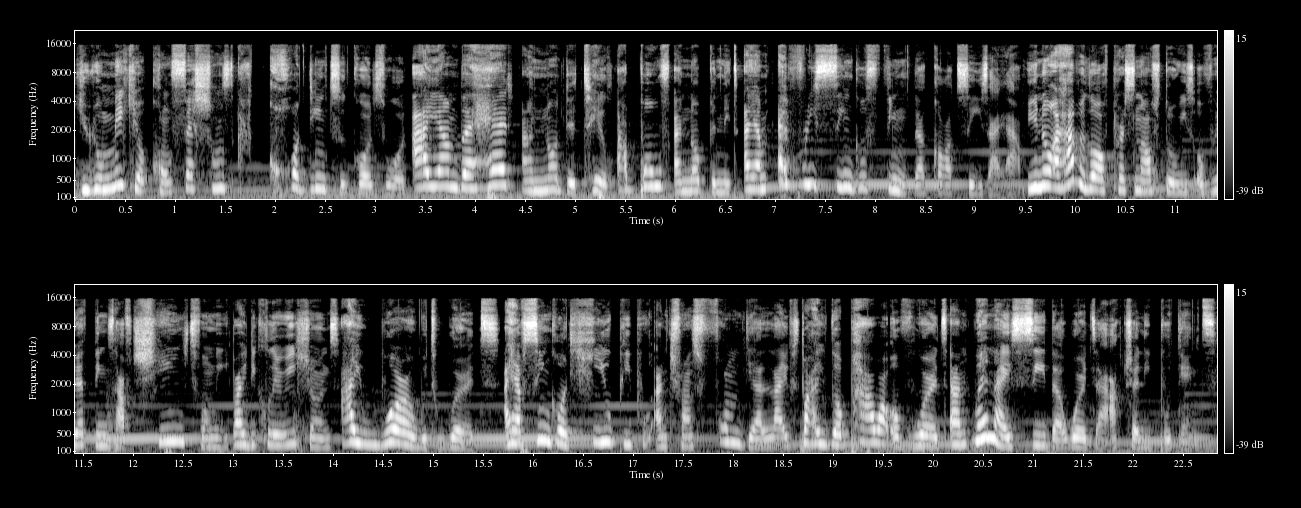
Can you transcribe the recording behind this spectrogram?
you will make your confessions according to God's word. I am the head and not the tail, above and not beneath. I am every single thing that God says I am. You know, I have a lot of personal stories of where things have changed for me by declarations I were with words. I have seen God heal people and transform their lives by the power of words. And when I see that words are actually potent,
